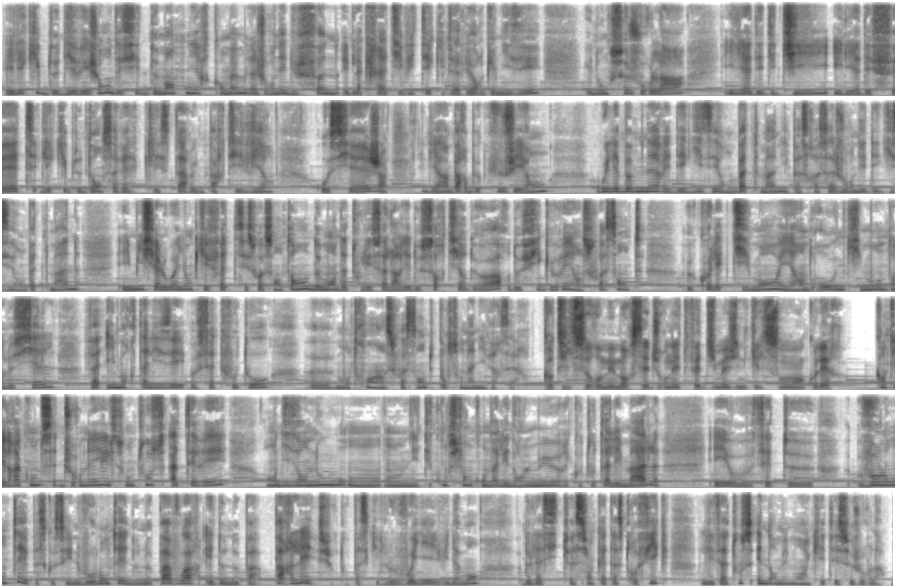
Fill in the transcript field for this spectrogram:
Et l'équipe de dirigeants décide de maintenir quand même la journée du fun et de la créativité qu'ils avaient organisée. Et donc ce jour-là, il y a des DJ, il y a des fêtes, l'équipe de danse avec les stars, une partie vient au siège, il y a un barbecue géant. Willem Bobner est déguisé en Batman, il passera sa journée déguisé en Batman. Et Michel Loyon, qui fête ses 60 ans, demande à tous les salariés de sortir dehors, de figurer un 60 euh, collectivement, et un drone qui monte dans le ciel va immortaliser euh, cette photo, euh, montrant un 60 pour son anniversaire. Quand il se remémore cette journée de fête, j'imagine qu'ils sont en colère? Quand ils racontent cette journée, ils sont tous atterrés en disant nous, on, était conscients qu'on allait dans le mur et que tout allait mal. Et euh, cette euh, volonté, parce que c'est une volonté de ne pas voir et de ne pas parler, surtout parce qu'ils le voyaient évidemment, de la situation catastrophique, les a tous énormément inquiétés ce jour-là.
